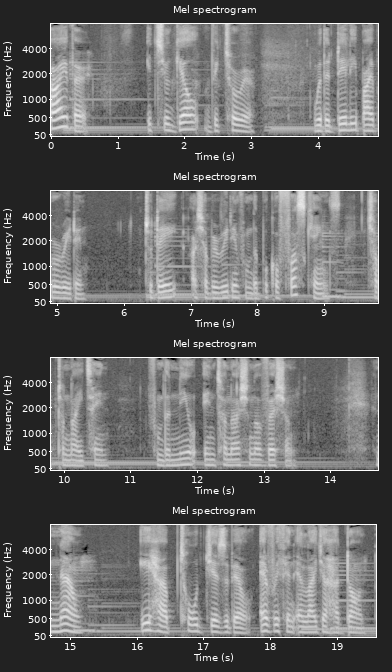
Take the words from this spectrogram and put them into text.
Hi there, it's your girl Victoria with a daily Bible reading. Today I shall be reading from the book of First Kings, chapter 19, from the New International Version. Now, Ahab told Jezebel everything Elijah had done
